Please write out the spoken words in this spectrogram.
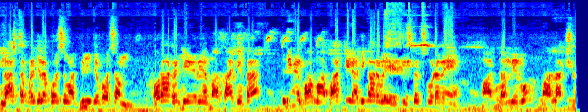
ఈ రాష్ట్ర ప్రజల కోసం అభ్యున్నతి కోసం పోరాటం చేయడమే మా బాధ్యత. తిరిగి మా పార్టీని అధికారంలోకి తీసుకొచ్చుకోవడమే మా గమ్యము మా లక్ష్యం.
